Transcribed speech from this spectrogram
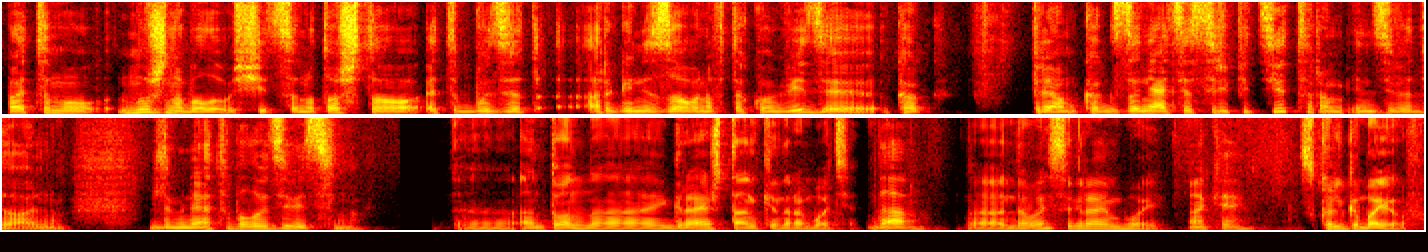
Поэтому нужно было учиться. Но то, что это будет организовано в таком виде, как прям как занятие с репетитором индивидуальным, для меня это было удивительно. Э, Антон, а играешь танки на работе? Да, Э, Давай сыграем бой. окей. Сколько боев?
